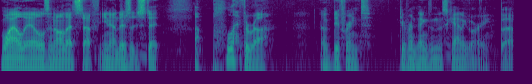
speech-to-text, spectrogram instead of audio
wild ales and all that stuff. You know, there's just a, a plethora of different different things in this category. But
